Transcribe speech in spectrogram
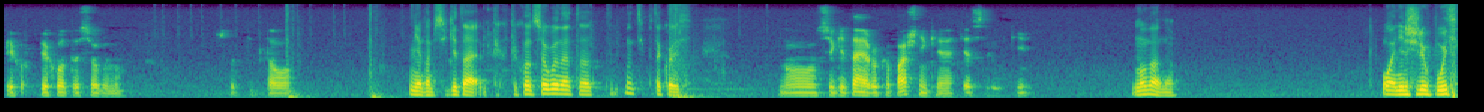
Пехо- пехота Сёгуна. Что-то типа того. Не, там Китая. Пехота Сёгуна это, ну, типа такой. Ну, Китай рукопашники, а те стрелки. Ну да, да. О, они решили уплыть.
